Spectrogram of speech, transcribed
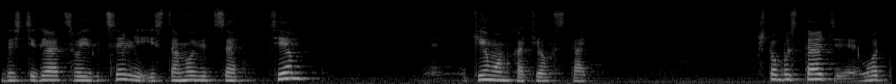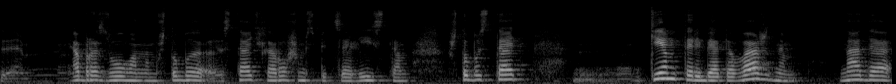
достигает своих целей и становится тем, кем он хотел стать. Чтобы стать вот образованным, чтобы стать хорошим специалистом, чтобы стать кем-то, ребята, важным, надо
